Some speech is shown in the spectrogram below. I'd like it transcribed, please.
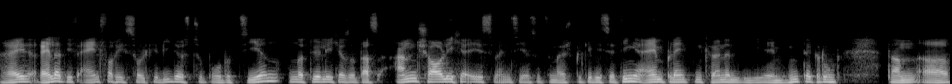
re relativ einfach ist, solche Videos zu produzieren und natürlich also das anschaulicher ist, wenn Sie also zum Beispiel gewisse Dinge einblenden können, wie im Hintergrund, dann äh,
